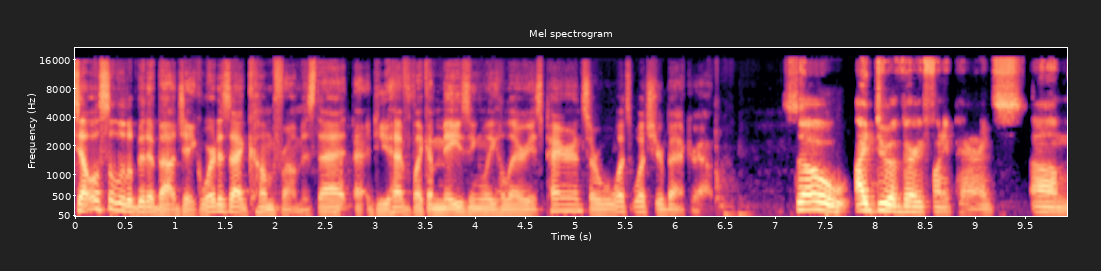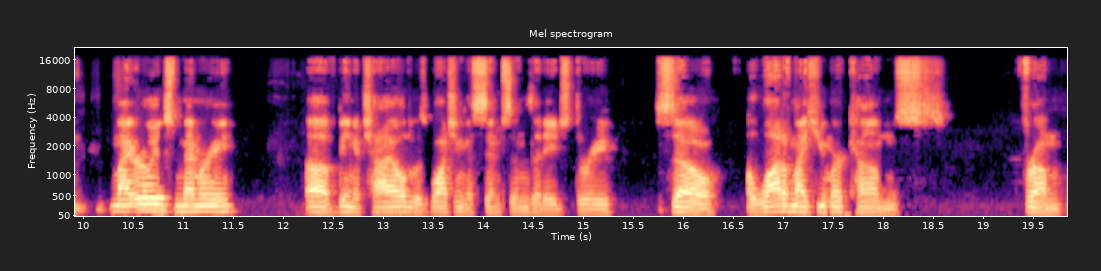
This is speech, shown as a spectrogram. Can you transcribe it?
tell us a little bit about Jake. Where does that come from? Is that uh, do you have like amazingly hilarious parents, or what's what's your background? So I do have very funny parents. Um, my earliest memory of being a child was watching The Simpsons at age three. So a lot of my humor comes from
